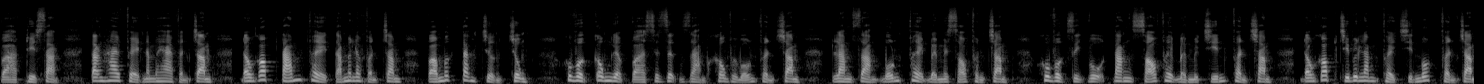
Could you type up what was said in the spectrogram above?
và thủy sản tăng 2,52%, đóng góp 8,85% vào mức tăng trưởng chung. khu vực công nghiệp và xây dựng giảm 0,4%, làm giảm 4,76%, khu vực dịch vụ tăng 6,79%, đóng góp 95,91%.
